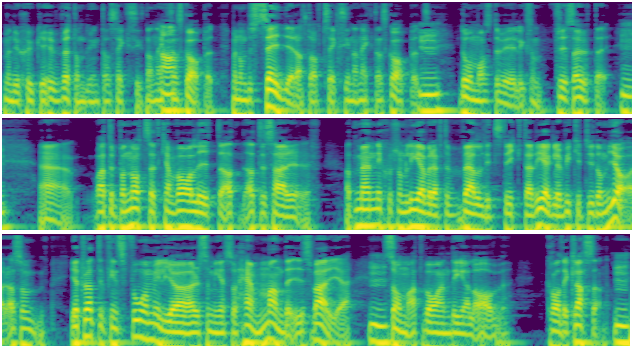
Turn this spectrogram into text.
Men du är sjuk i huvudet om du inte har sex innan Ja. äktenskapet. Men om du säger att du har haft sex innan äktenskapet. mm, Då måste vi liksom frysa ut dig. mm, Eh, och att det på något sätt kan vara lite att, att det är så här Att människor som lever efter väldigt strikta regler, vilket ju de gör. Alltså, jag tror att det finns få miljöer som är så hämmande i Sverige. mm, Som att vara en del av KD-klassen. mm,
